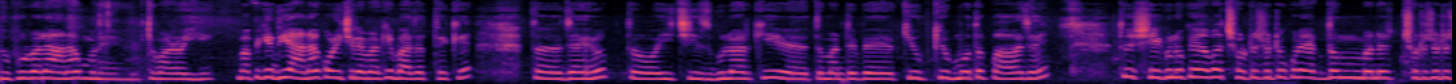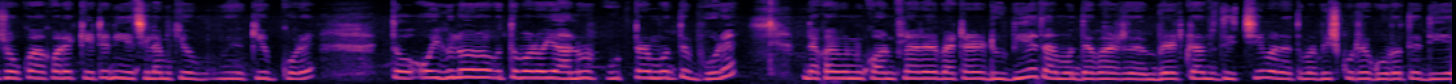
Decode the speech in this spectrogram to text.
দুপুরবেলা আনা মানে তোমার ওই বাপিকে দিয়ে আনা করেছিলাম আর কি বাজার থেকে। তো যাই হোক, তো ওই চিজগুলো আর কি তোমার দেবে কিউব কিউব মতো পাওয়া যায়। তো সেগুলোকে আবার ছোট ছোট করে একদম মানে ছোট ছোট চৌকো আকারে কেটে নিয়েছিলাম কিউব কিউব করে। তো ওইগুলো তোমার ওই আলুর পুরটার মধ্যে ভরে, দেখো এখন কর্নফ্লাওয়ারের ব্যাটারে ডুবিয়ে তার মধ্যে আবার ব্রেড ক্রামস দিচ্ছি মানে তোমার বিস্কুটের গুঁড়োতে দিয়ে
